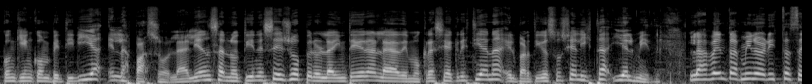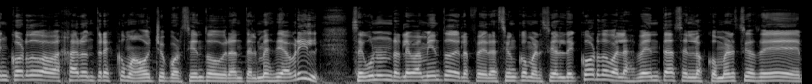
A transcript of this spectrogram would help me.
con quien competiría en las PASO. La alianza no tiene sello, pero la integran la Democracia Cristiana, el Partido Socialista y el MID. Las ventas minoristas en Córdoba bajaron 3,8% durante el mes de abril. Según un relevamiento de la Federación Comercial de Córdoba, las ventas en los comercios de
